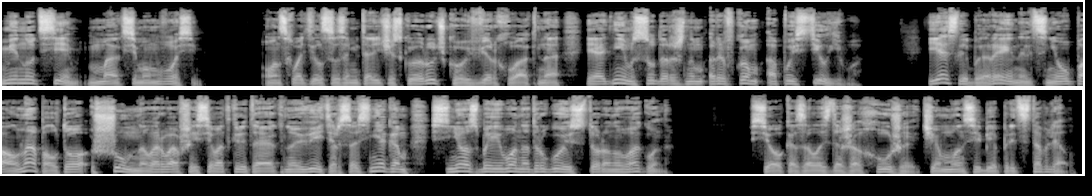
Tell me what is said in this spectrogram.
минут семь, максимум восемь. Он схватился за металлическую ручку вверху окна и одним судорожным рывком опустил его. Если бы Рейнольдс не упал на пол, то шумно ворвавшийся в открытое окно ветер со снегом снес бы его на другую сторону вагона. Все оказалось даже хуже, чем он себе представлял.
